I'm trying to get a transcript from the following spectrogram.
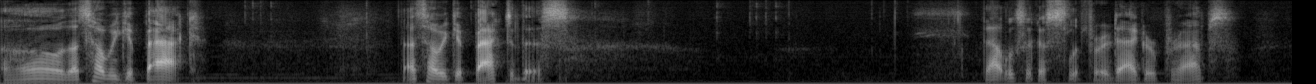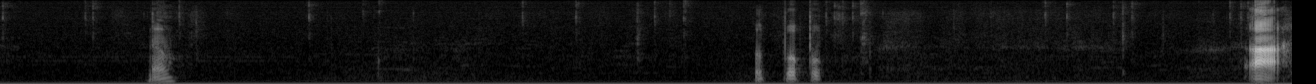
Oh, that's how we get back. That's how we get back to this. That looks like a slip for a dagger, perhaps. No? Ah.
